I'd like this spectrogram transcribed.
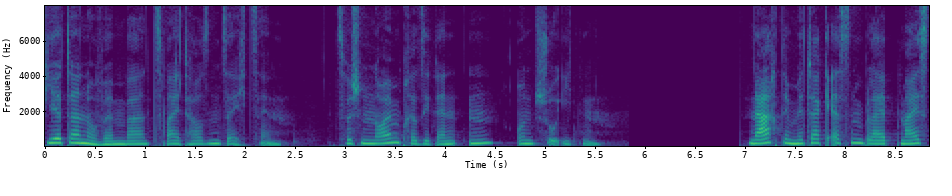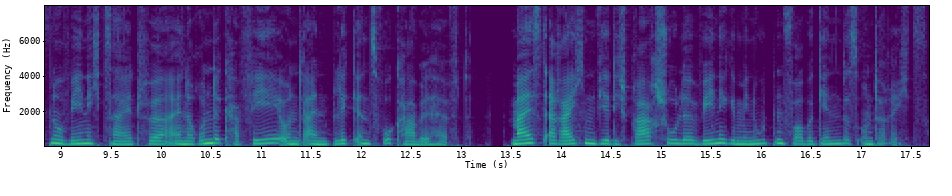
4. November 2016 Zwischen neuem Präsidenten und Schuiten. Nach dem Mittagessen bleibt meist nur wenig Zeit für eine Runde Kaffee und einen Blick ins Vokabelheft. Meist erreichen wir die Sprachschule wenige Minuten vor Beginn des Unterrichts.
